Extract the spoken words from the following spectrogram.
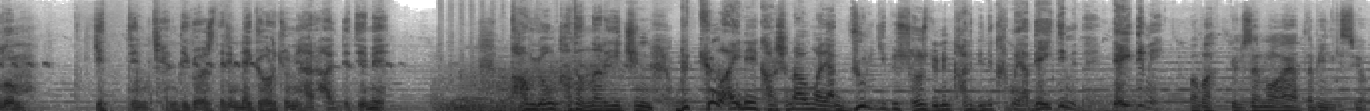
Oğlum, gittin kendi gözlerinle gördün herhalde değil mi? Pavyon kadınları için bütün aileyi karşına almaya, gül gibi sözlünün kalbini kırmaya değdi mi be? Değdi mi? Baba, Gülizar'ın o hayatla bir ilgisi yok.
